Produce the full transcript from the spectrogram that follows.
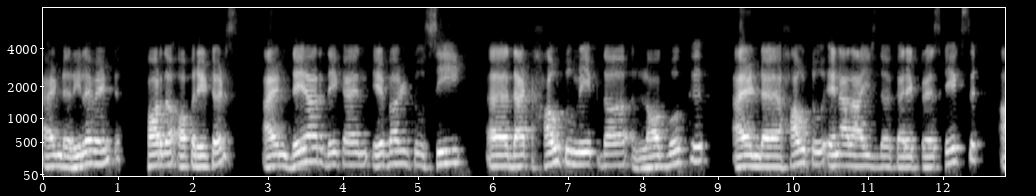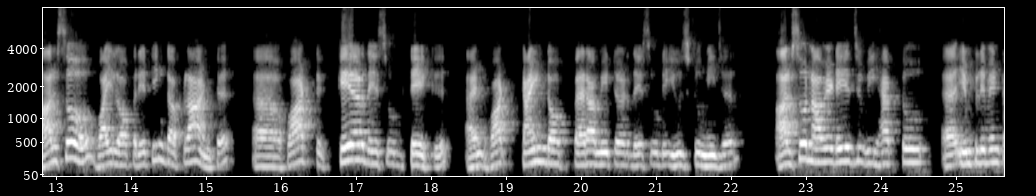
and relevant for the operators. And there they can able to see uh, that how to make the logbook and uh, how to analyze the characteristics. Also, while operating the plant, uh, what care they should take and what kind of parameter they should use to measure also nowadays we have to uh, implement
